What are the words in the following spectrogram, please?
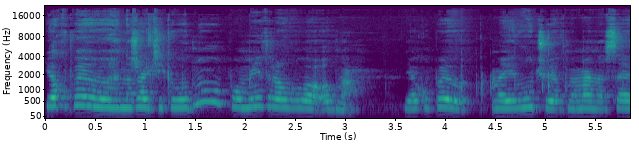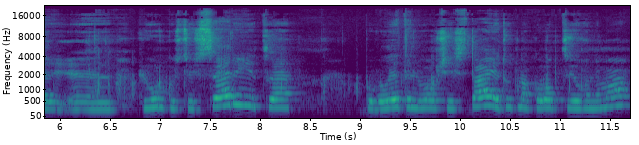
Я купив, на жаль, тільки одну, бо мені треба була одна. Я купив найлучшу, як на мене, сері... е, фігурку з цієї серії. Це Повелитель Вовчої стаї. Тут на коробці його нема.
